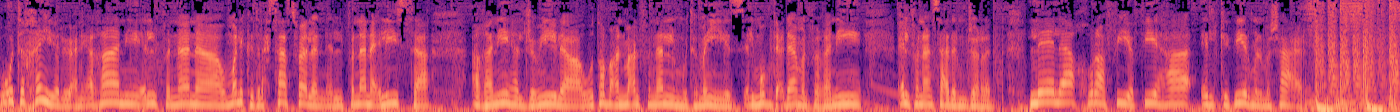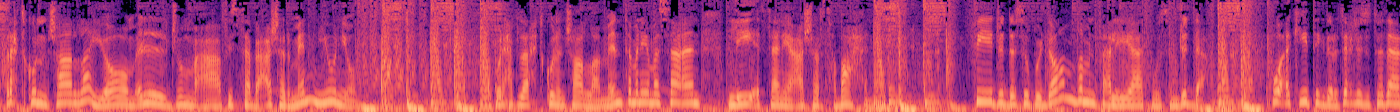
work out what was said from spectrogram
وتخيلوا يعني أغاني الفنانة وملكة الإحساس فعلا الفنانة إليسا أغانيها الجميلة وطبعا مع الفنان المتميز المبدع دائما في اغانيه الفنان سعد المجرد. ليله خرافية فيها الكثير من المشاعر. راح تكون إن شاء الله يوم الجمعة في السابع عشر من يونيو. والحفلة راح تكون إن شاء الله من 8 مساء للثانية عشر صباحا. في جدة سوبر دوم ضمن فعاليات موسم جدة. وأكيد تقدروا تحجزوا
